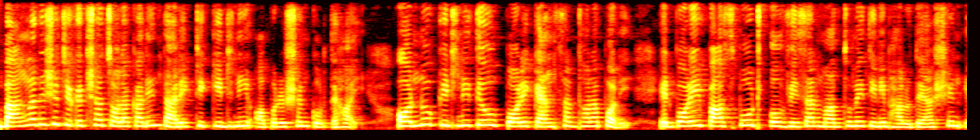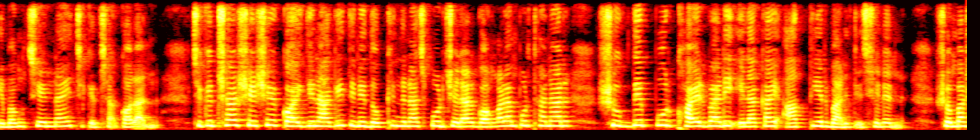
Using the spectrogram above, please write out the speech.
বাংলাদেশে চিকিৎসা চলাকালীন তার একটি কিডনি অপারেশন করতে হয়। অন্য কিডনিতেও পরে ক্যান্সার ধরা পড়ে। এরপরেই পাসপোর্ট ও ভিসার মাধ্যমে তিনি ভারতে আসেন এবং চেন্নাইয়ে চিকিৎসা করান। চিকিৎসার শেষে কয়েকদিন আগে তিনি দক্ষিণ দিনাজপুর জেলার গঙ্গারামপুর থানার সুখদেবপুর খয়েরবাড়ি এলাকায় আত্মীয়ের বাড়িতে ছিলেন। সোমবার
